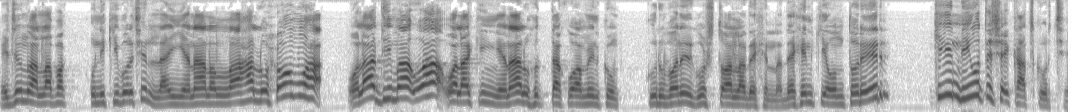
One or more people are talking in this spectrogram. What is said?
এই জন্য আল্লাহ পাক উনি কি বলেছেন? লাইয়ানাল ওলা দিমা ওয়া ওলা কিং ইয়ানাল হুত্তা কুয়ামিনকুম কুরবানির গোস্ত আল্লাহ দেখেন না। দেখেন কি অন্তরের কি নিয়তে সে কাজ করছে।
